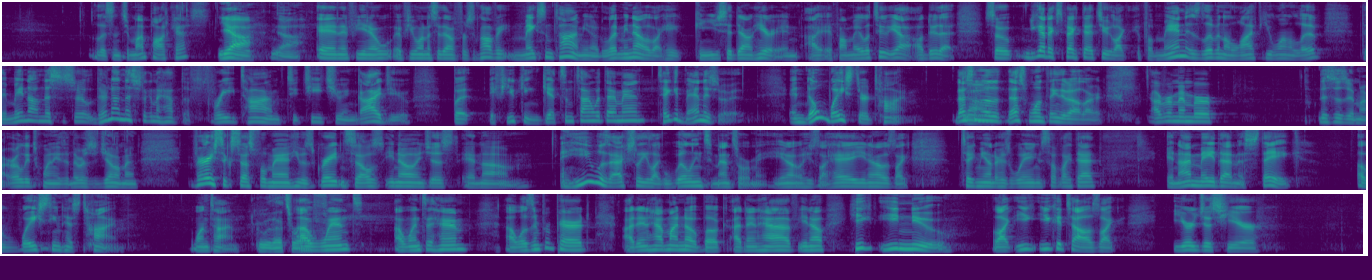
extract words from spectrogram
listen to my podcast Yeah, yeah. and if you know if you want to sit down for some coffee make some time you know let me know like hey can you sit down here and i if i'm able to yeah i'll do that so you got to expect that too like if a man is living a life you want to live they may not necessarily they're not necessarily going to have the free time to teach you and guide you but if you can get some time with that man take advantage of it. And don't waste their time. That's No. another that's one thing that i learned. I remember this is in my early 20s and there was a gentleman very successful man. He was great in sales you know and just and um and he was actually like willing to mentor me. You know he's like hey you know it's like take me under his wing stuff like that. And i made that mistake of wasting his time one time. Ooh, that's right. I went I went to him. I wasn't prepared. I didn't have my notebook. I didn't have, you know, he he knew. Like you, you could tell it's like you're just here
